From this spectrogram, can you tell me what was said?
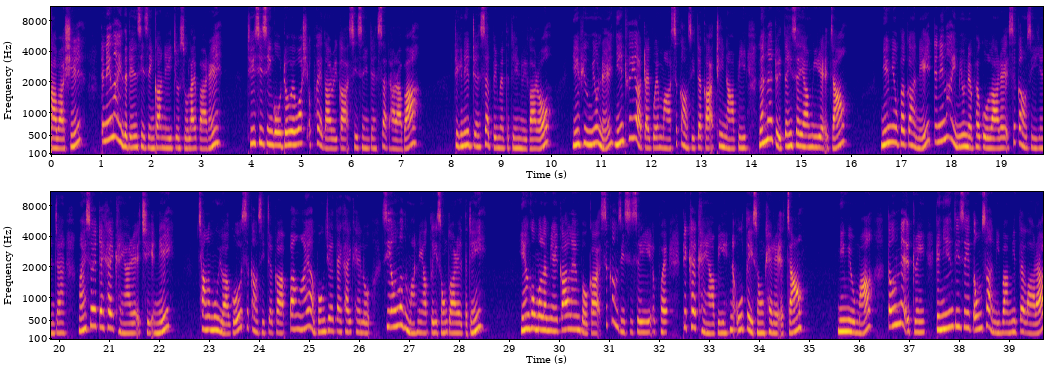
္ဂလာပါရှင်တနင်္လာရီသတင်းစီစဉ်ကနေကြိုဆိုလိုက်ပါတယ်ဒီစီစဉ်ကို Dove Watch အဖွဲ့သားတွေကစီစဉ်တင်ဆက်ထားတာပါဒီကနေ့တင်ဆက်ပေးမယ့်သတင်းတွေကတော့ရေဖြူမြို့နယ်ညင်းထွေးရတိုက်ပွဲမှာစစ်ကောင်စီတပ်ကအထိနာပြီးလက်နက်တွေတင်ဆက်ရမိတဲ့အကြောင်းမြင်းမြို့ဘက်ကနေတနင်္လာရီမြို့နယ်ဘက်ကိုလာတဲ့စစ်ကောင်စီရင်တန်းမိုင်းဆွဲတိုက်ခိုက်ခံရတဲ့အခြေအနေချောင်းလမှုရွာကိုစစ်ကောင်စီတပ်ကပေါင်900ဘုံကျဲတိုက်ခိုက်ခဲ့လို့စီအောင်လို့သမား2ယောက်သေဆုံးသွားတဲ့တဲ့တင် ရန်ကုန်မလမြိုင်ကားလမ်းပေါ်ကစစ်ကောင်စီစစ်ဆေးရေးအဖွဲ့ပစ်ခတ်ခံရပြီး2ဦးသေဆုံးခဲ့တဲ့အကြောင်းမြင်းမြို့မှာ3နှစ်အတွင်းဒညင်းသီးစေး3ဆနီးပါးမြင့်တက်လာတာ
